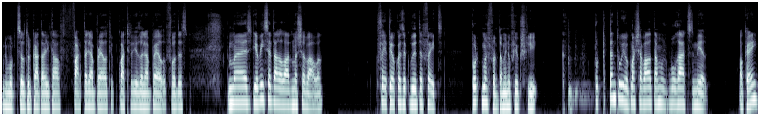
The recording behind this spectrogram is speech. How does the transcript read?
não me apeteceu trocar, também estava farto de olhar para ela. Tipo, quatro dias a olhar para ela. Foda-se. Mas eu vim sentado ao lado de uma chavala. Que foi a pior coisa que podia ter feito. Porque, mas pronto, também não fui eu que escolhi. Porque tanto eu como a chavala estávamos borrados de medo. Ok?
